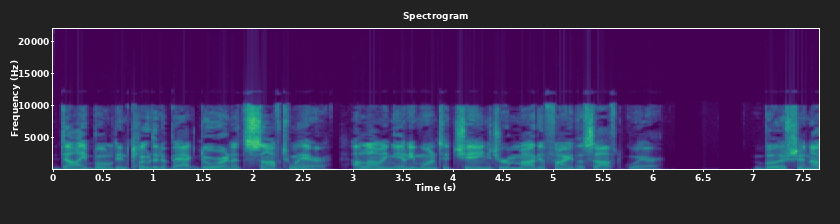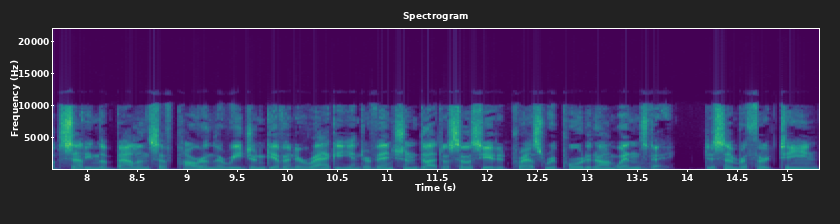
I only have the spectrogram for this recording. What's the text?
Diebold included a backdoor in its software allowing anyone to change or modify the software. Bush and upsetting the balance of power in the region given Iraqi intervention. Associated Press reported on Wednesday, December 13,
